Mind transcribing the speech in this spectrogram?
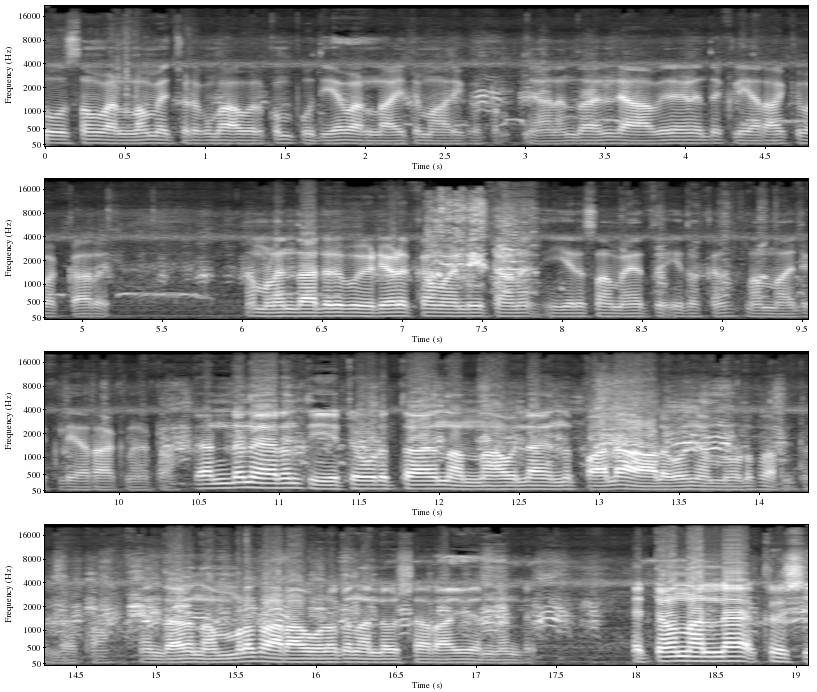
ദിവസവും വെള്ളം വെച്ചെടുക്കുമ്പോൾ അവർക്കും പുതിയ വെള്ളമായിട്ട് മാറി കിട്ടും. ഞാൻ എന്തായാലും രാവിലെയാണ് ഇത് ക്ലിയർ ആക്കി വെക്കാറ്. നമ്മളെന്തായാലും ഒരു വീഡിയോ എടുക്കാൻ വേണ്ടിയിട്ടാണ് ഈ ഒരു സമയത്ത് ഇതൊക്കെ നന്നായിട്ട് ക്ലിയർ ആക്കണം കേട്ടോ രണ്ട് നേരം തീറ്റ കൊടുത്താൽ നന്നാവില്ല എന്ന് പല ആളുകളും നമ്മളോട് പറഞ്ഞിട്ടുണ്ട് കേട്ടോ എന്തായാലും നമ്മളെ താറാവുകളൊക്കെ നല്ല ഉഷാറായി വരുന്നുണ്ട്. ഏറ്റവും നല്ല കൃഷി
